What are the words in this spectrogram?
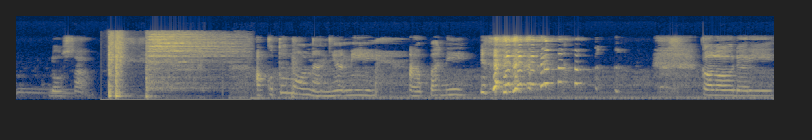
Hmm. dosa. Aku tuh mau nanya nih. Apa nih? Kalau dari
